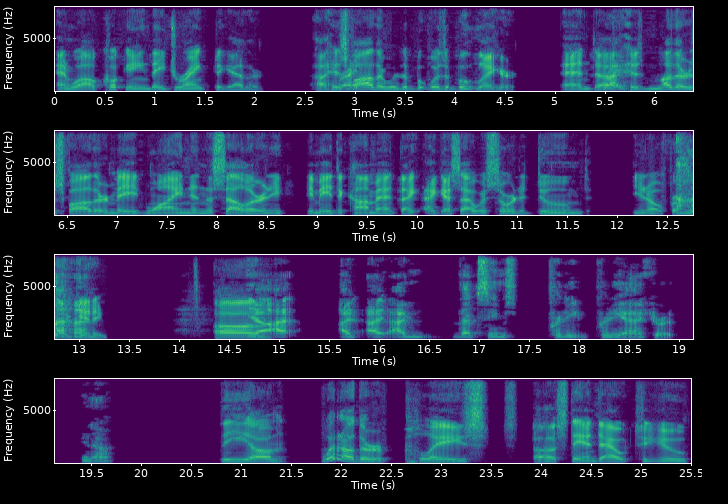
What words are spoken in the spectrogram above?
and while cooking, they drank together. Uh, his Right. father was a was a bootlegger, and uh, Right. his mother's father made wine in the cellar, and he he made the comment, "I, I guess I was sort of doomed, you know, from the beginning." Um, yeah, I, I, I, I'm. That seems pretty pretty accurate. You know. The um, what other plays uh, stand out to you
